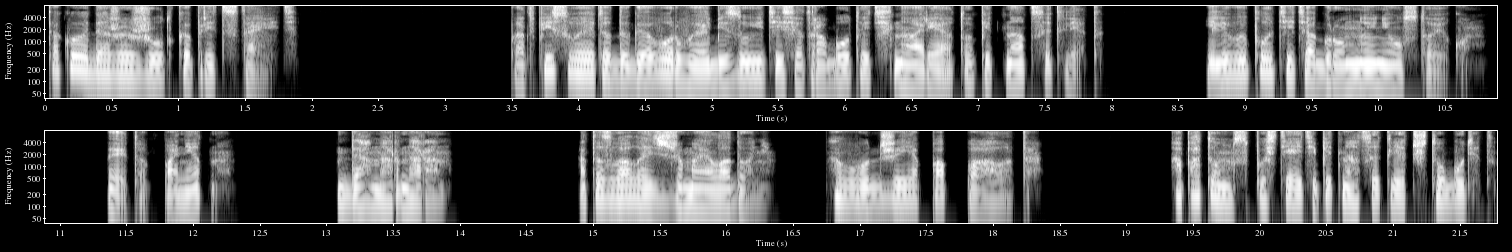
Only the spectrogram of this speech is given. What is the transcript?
Такое даже жутко представить. Подписывая этот договор, вы обязуетесь отработать на Ариату 15 лет или выплатить огромную неустойку. Это понятно? Да, Нарнаран. Отозвалась, сжимая ладони. Вот же я попала-то. А потом, спустя эти 15 лет, что будет?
